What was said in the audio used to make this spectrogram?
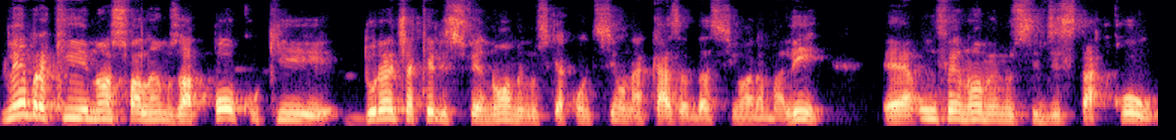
Lembra que nós falamos há pouco que, durante aqueles fenômenos que aconteciam na casa da senhora Mali, é, um fenômeno se destacou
